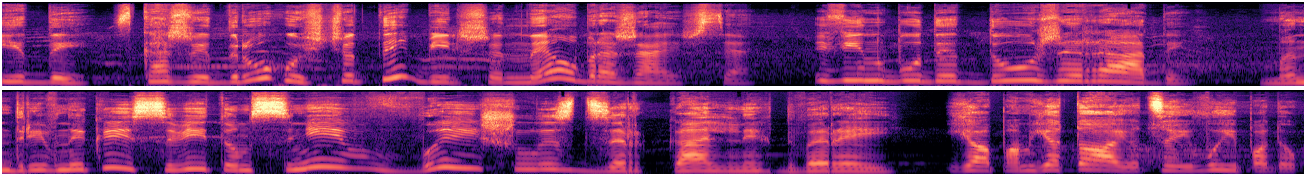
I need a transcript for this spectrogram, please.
Іди, скажи другу, що ти більше не ображаєшся. Він буде дуже радий. Мандрівники світом снів вийшли з дзеркальних дверей. Я пам'ятаю цей випадок.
